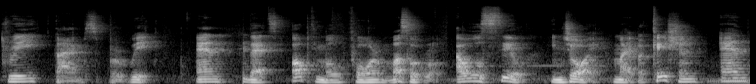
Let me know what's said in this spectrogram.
3 times per week. And that's optimal for muscle growth. I will still enjoy my vacation and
